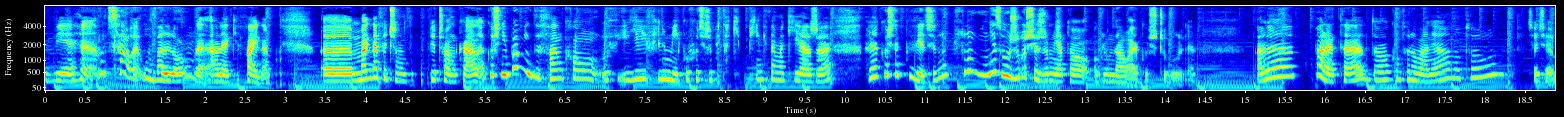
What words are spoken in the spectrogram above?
Wiem, całe uwalone, ale jakie fajne. E, Magda Pieczon Pieczonka, no jakoś nie byłam nigdy fanką jej filmików, chociaż robi takie piękne makijaże, ale jakoś tak, wiecie, no nie złożyło się, żebym ja to oglądała jakoś szczególnie. Ale paletę do konturowania, no to słuchajcie,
